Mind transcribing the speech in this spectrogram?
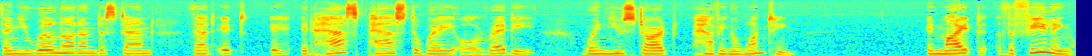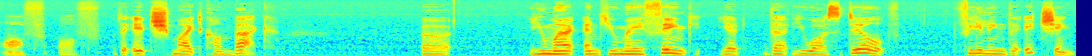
then you will not understand that it it, has passed away already when you start having a wanting it might the feeling of of the itch might come back. Uh, you might and you may think yet that you are still feeling the itching,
